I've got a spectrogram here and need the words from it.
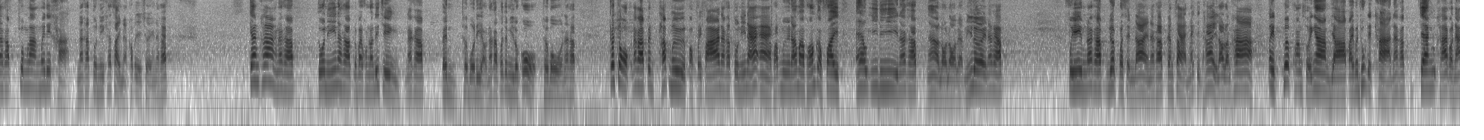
นะครับ ช่วงล่างไม่ได้ขาดนะครับ ตัวนี้แค่ใส่แม็กเข้าไปเฉยๆนะครับ แก้มข้างนะครับ ตัวนี้นะครับระบายความร้อนได้จริงนะครับ เป็นเทอร์โบเดี่ยวนะครับ ก็จะมีโลโก้เทอร์โบนะครับกระจกนะครับเป็นพับมือปรับไฟฟ้านะครับ ตัวนี้นะอ่าพับมือนะมาพร้อมกับไฟ LED นะครับอ่าหล่อๆแบบนี้เลยนะครับ ฟิล์มนะครับเลือกเปอร์เซ็นต์ได้นะครับ กันสาดแม็กติดให้เราหลังคา ติดเพื่อความสวยงาม อย่าไปบรรทุกเด็ดขาดนะครับ แจ้งลูกค้าก่อนนะ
